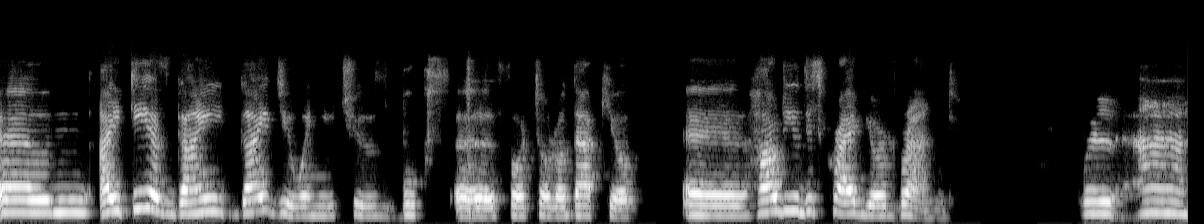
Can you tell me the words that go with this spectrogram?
um, ideas guide, guide you when you choose books uh, for To Rodakio? Uh, how do you describe your brand? Well, uh,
